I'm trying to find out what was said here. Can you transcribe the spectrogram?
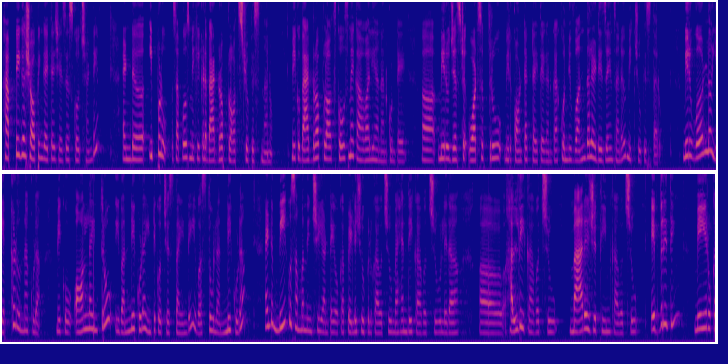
హ్యాపీగా షాపింగ్ అయితే చేసేసుకోవచ్చండి. అండ్ uh, ఇప్పుడు సపోజ్ మీకు ఇక్కడ బ్యాక్డ్రాప్ క్లాత్స్ చూపిస్తున్నాను. మీకు బ్యాక్డ్రాప్ క్లాత్స్ కోసమే కావాలి అని అనుకుంటే మీరు జస్ట్ వాట్సాప్ త్రూ మీరు కాంటాక్ట్ అయితే కనుక కొన్ని వందల డిజైన్స్ అనేవి మీకు చూపిస్తారు. మీరు వరల్డ్లో ఎక్కడున్నా కూడా మీకు ఆన్లైన్ త్రూ ఇవన్నీ కూడా ఇంటికి వచ్చేస్తాయండి ఈ వస్తువులన్నీ కూడా. అండ్ మీకు సంబంధించి అంటే ఒక పెళ్ళి చూపులు కావచ్చు మెహందీ కావచ్చు లేదా హల్దీ కావచ్చు మ్యారేజ్ థీమ్ కావచ్చు ఎవ్రీథింగ్ మీరు ఒక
